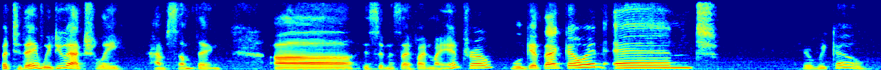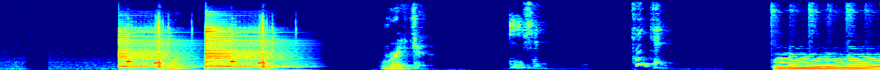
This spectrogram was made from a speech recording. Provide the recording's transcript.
But today we do actually have something. Uh, as soon as I find my intro, we'll get that going. And here we go. Ragin'. Hello,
